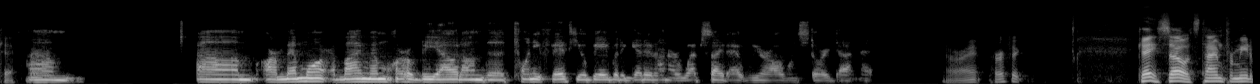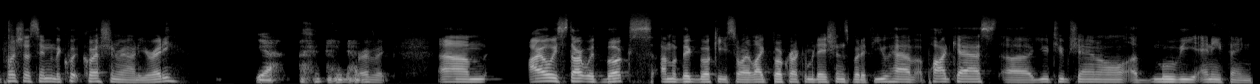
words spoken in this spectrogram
Okay. Um, um, our memoir, my memoir will be out on the 25th. You'll be able to get it on our website at weareallonestory.net. All right, perfect. Okay, so it's time for me to push us into the quick question round. Are you ready? Yeah. Perfect. Um, I always start with books. I'm a big bookie, so I like book recommendations. But if you have a podcast, a YouTube channel, a movie, anything,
